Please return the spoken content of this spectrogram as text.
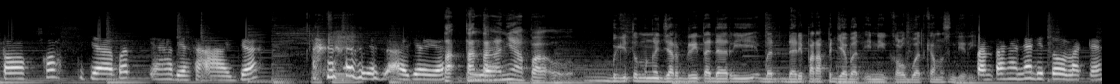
tokoh pejabat ya biasa aja, Oke. biasa aja ya. Ta- tantangannya apa begitu mengejar berita dari dari para pejabat ini kalau buat kamu sendiri? Tantangannya ditolak ya.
